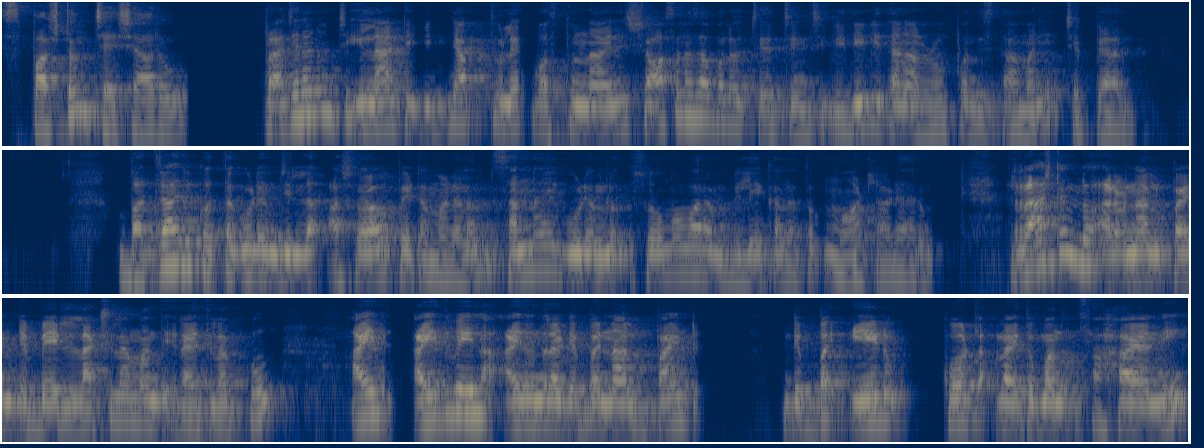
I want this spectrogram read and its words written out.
స్పష్టం చేశారు. ప్రజల నుంచి ఇలాంటి విజ్ఞప్తులే వస్తున్నాయని శాసనసభలో చర్చించి విధి విధానాలు రూపొందిస్తామని చెప్పారు. భద్రాద్రి కొత్తగూడెం జిల్లా అశ్వరావుపేట మండలం సన్నాయిగూడెంలో సోమవారం విలేకరులతో మాట్లాడారు. రాష్ట్రంలో అరవై నాలుగు పాయింట్ డెబ్బై ఏడు లక్షల మంది రైతులకు ఐదు ఐదు వేల ఐదు వందల డెబ్బై నాలుగు పాయింట్ డెబ్బై ఏడు కోట్ల రైతు బంధు సహాయాన్ని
